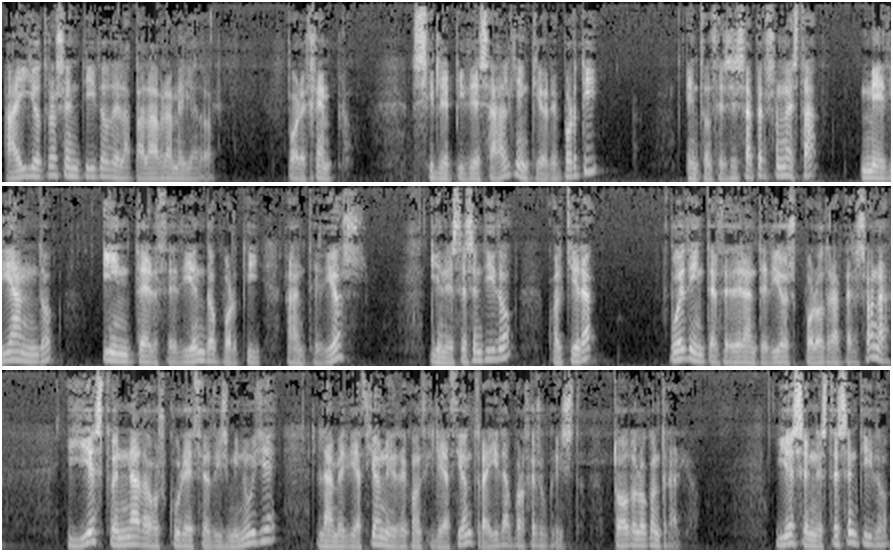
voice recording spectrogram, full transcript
hay otro sentido de la palabra mediador. Por ejemplo, si le pides a alguien que ore por ti, entonces esa persona está mediando, intercediendo por ti ante Dios. Y en este sentido, cualquiera puede interceder ante Dios por otra persona, y esto en nada oscurece o disminuye la mediación y reconciliación traída por Jesucristo. Todo lo contrario. Y es en este sentido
